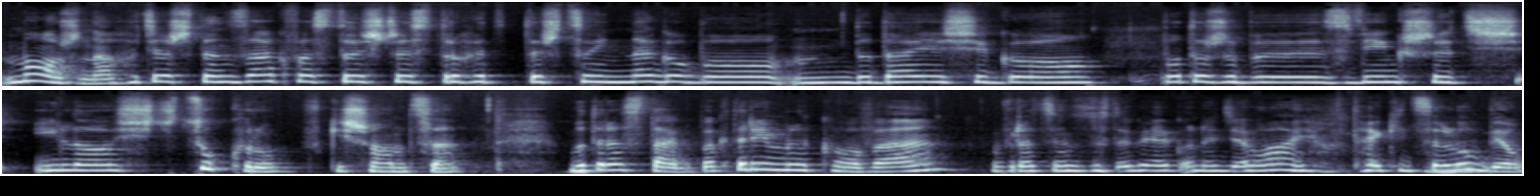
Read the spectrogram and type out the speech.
Można, chociaż ten zakwas to jeszcze jest trochę też co innego, bo mm, dodaje się go po to, żeby zwiększyć ilość cukru w kiszonce. Bo teraz tak, bakterie mlekowe, wracając do tego, jak one działają, tak i co mhm. lubią,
